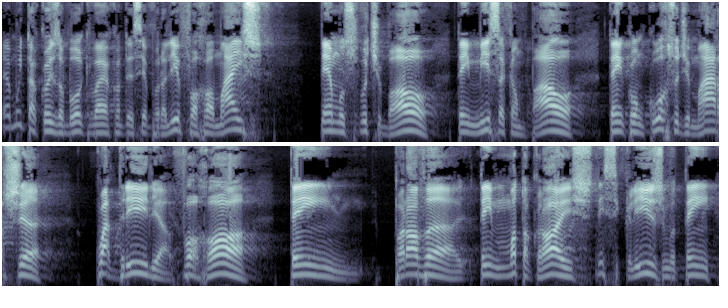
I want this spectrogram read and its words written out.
É muita coisa boa que vai acontecer por ali. Forró mais, temos futebol, tem missa campal, tem concurso de marcha, quadrilha, forró, tem prova, tem motocross, tem ciclismo, tem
